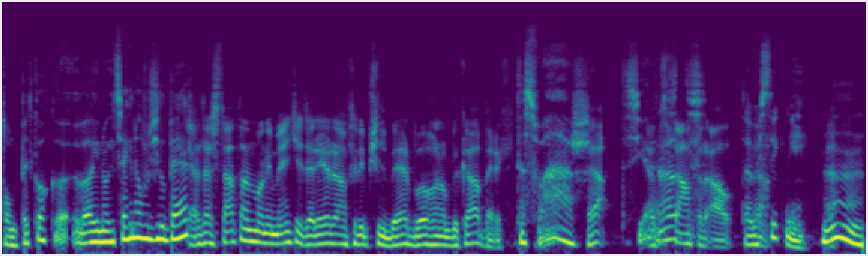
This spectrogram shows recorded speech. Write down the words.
Tom Pitcock. Uh, wil je nog iets zeggen over Gilbert? Ja, daar staat een monumentje ter ere aan Philippe Gilbert bovenop de Kouberg. Dat is waar. Ja, dat, is, het staat er al. Dat wist ja. ik niet. Ja. Ah,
